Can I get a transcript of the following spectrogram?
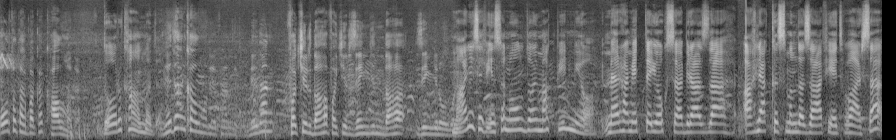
Orta tabaka kalmadı. Doğru kalmadı. Neden kalmadı efendim? Neden fakir daha fakir, zengin daha zengin olmalı? Maalesef insanoğlu doymak bilmiyor. Merhamet de yoksa biraz da ahlak kısmında zafiyet varsa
